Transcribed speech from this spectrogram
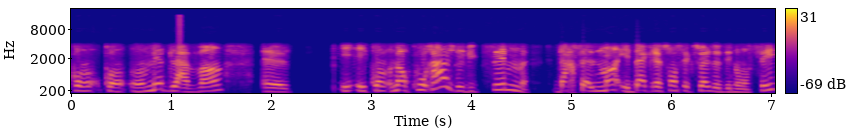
qu'on met de l'avant euh, et, qu'on encourage les victimes d'harcèlement et d'agression sexuelle de dénoncer,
